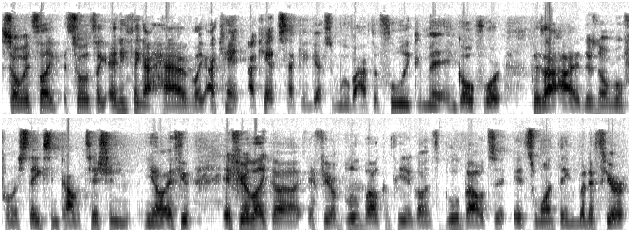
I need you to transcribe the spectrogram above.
So it's like so it's like anything I have like I can't I can't second guess a move. I have to fully commit and go for it because I, I there's no room for mistakes in competition. You know if you if you're like a if you're a blue belt competing against blue belts, it, it's one thing. But if you're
